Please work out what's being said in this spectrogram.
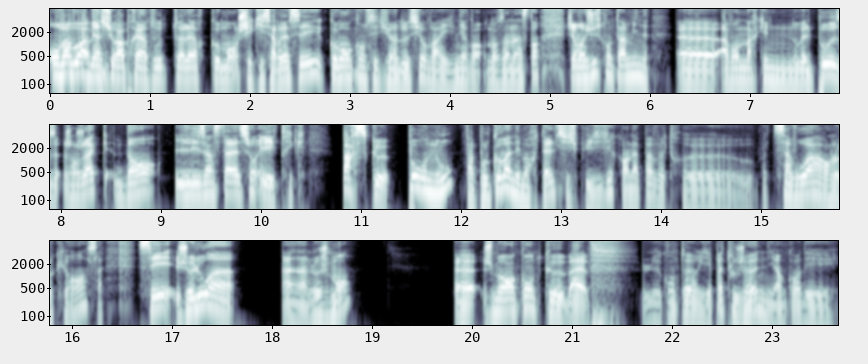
On va voir bien sûr après hein, tout à l'heure comment, chez qui s'adresser, comment constituer un dossier. On va y venir dans, dans un instant. J'aimerais juste qu'on termine euh, avant de marquer une nouvelle pause, Jean-Jacques, dans les installations électriques. Parce que pour nous, enfin pour le commun des mortels, si je puis dire, quand on n'a pas votre, euh, savoir en l'occurrence, c'est je loue un, logement, euh, je me rends compte que bah, le compteur il est pas tout jeune, il y a encore des,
